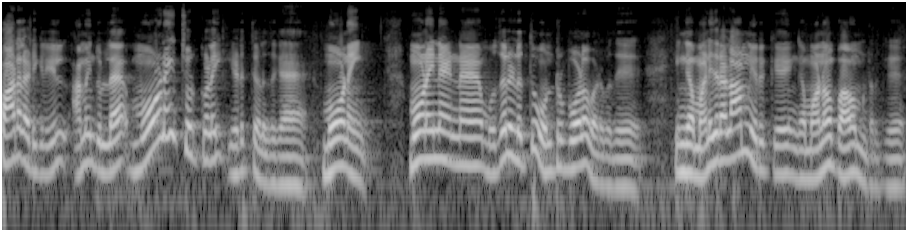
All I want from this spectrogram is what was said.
பாடலடிகளில் அமைந்துள்ள மோனை சொற்களை எடுத்து எழுதுக. மோனை. மோனைனா என்ன? முதல் எழுத்து ஒன்று போல வருவது. இங்கே மனிதரெல்லாம்னு இருக்குது இங்கே மனோபாவம் இருக்குது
